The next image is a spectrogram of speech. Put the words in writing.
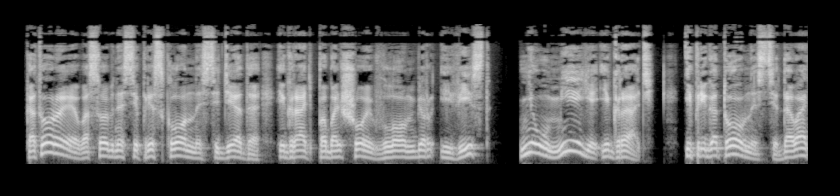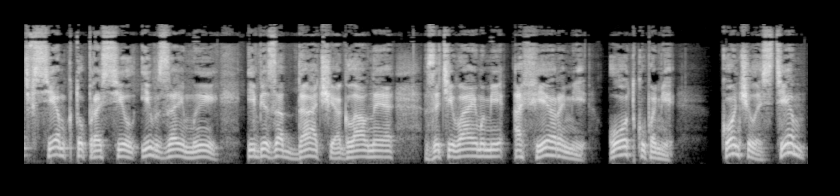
которые, в особенности при склонности деда играть по большой в ломбер и вист, не умея играть, и при готовности давать всем, кто просил, и взаймы, и без отдачи, а главное, затеваемыми аферами, откупами, кончилось тем,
